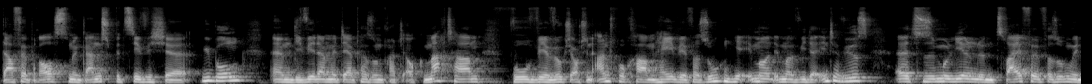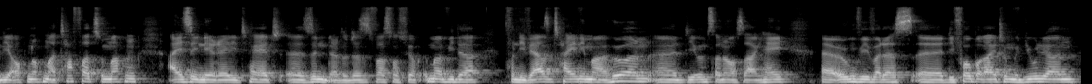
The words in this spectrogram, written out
dafür brauchst du eine ganz spezifische Übung, ähm, die wir dann mit der Person praktisch auch gemacht haben, wo wir wirklich auch den Anspruch haben, hey, wir versuchen hier immer und immer wieder Interviews äh, zu simulieren und im Zweifel versuchen wir die auch noch mal tougher zu machen, als sie in der Realität äh, sind. Also das ist was, was wir auch immer wieder von diversen Teilnehmern hören, äh, die uns dann auch sagen, hey, äh, irgendwie war das äh, die Vorbereitung mit Julian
